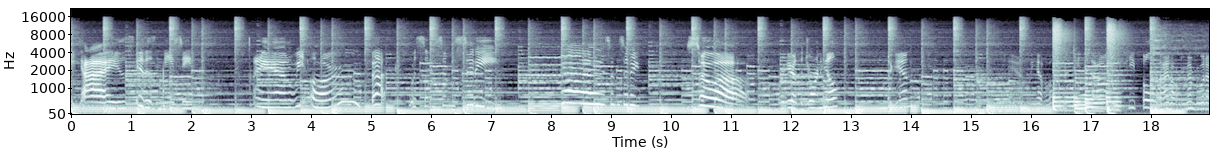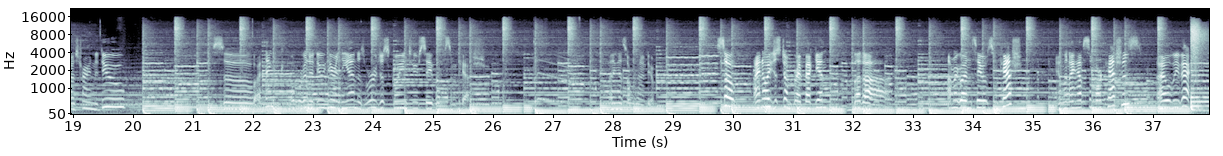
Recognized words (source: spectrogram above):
Hey guys, it is Nicci, and we are back with some Sim City. Yay, Sim City! So, uh, we're here at the Jorn Hill again, and we have about 13,000 people, and I don't remember what I was trying to do. So, I think what we're gonna do here in the end is we're just going to save up some cash. I think that's what we're gonna do. So, I know I just jumped right back in, but uh, I'm gonna go ahead and save up some cash, and when I have some more caches, I will be back.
